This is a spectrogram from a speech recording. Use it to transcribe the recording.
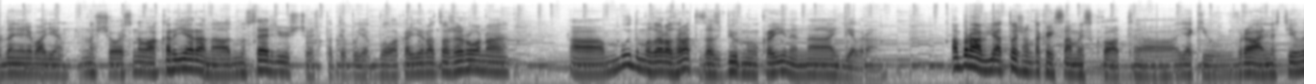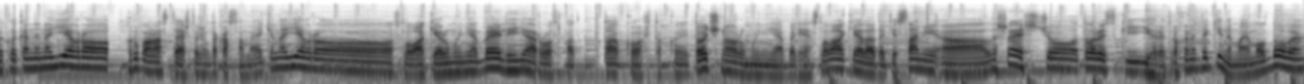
Добрий Ріваді. Ну що, ось нова кар'єра на одну серію, щось по типу, як була кар'єра за Жерона. А будемо зараз грати за збірну України на Євро. А брав я точно такий самий склад, як і в реальності викликаний на євро. Група у нас теж точно така сама, як і на євро. Словакія, Румунія, Бельгія. Розклад також такий точно. Румунія, Бельгія, Словакія, дати ті самі. А лише що товариські ігри трохи не такі, немає Молдови.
